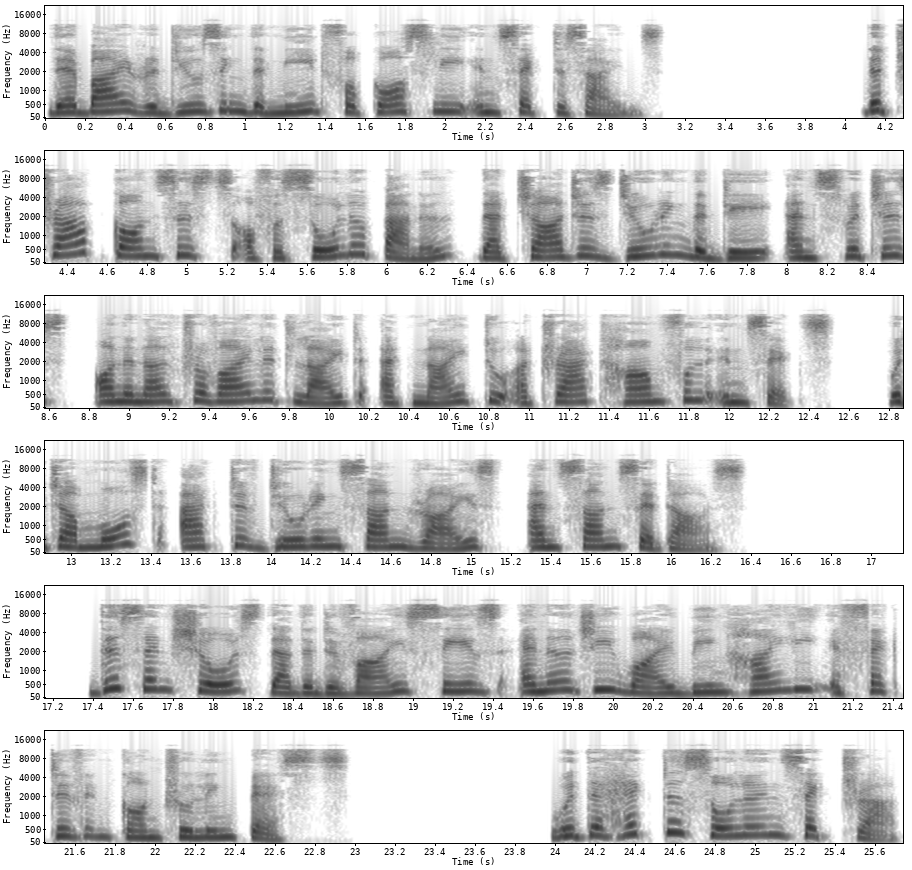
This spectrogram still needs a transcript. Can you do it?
thereby reducing the need for costly insecticides. The trap consists of a solar panel that charges during the day and switches on an ultraviolet light at night to attract harmful insects, which are most active during sunrise and sunset hours. This ensures that the device saves energy while being highly effective in controlling pests. With the Hectare Solar Insect Trap,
